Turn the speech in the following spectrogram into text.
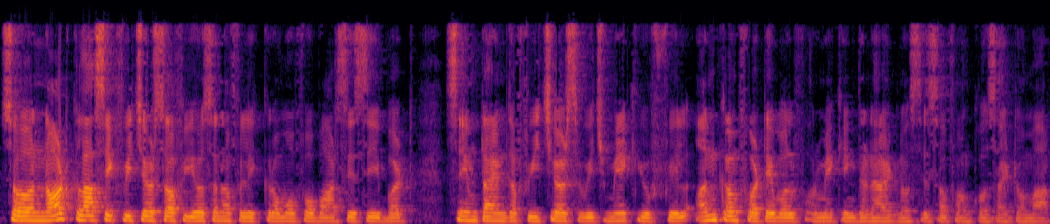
So not classic features of eosinophilic chromophobe RCC, but same time the features which make you feel uncomfortable for making the diagnosis of oncocytoma.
